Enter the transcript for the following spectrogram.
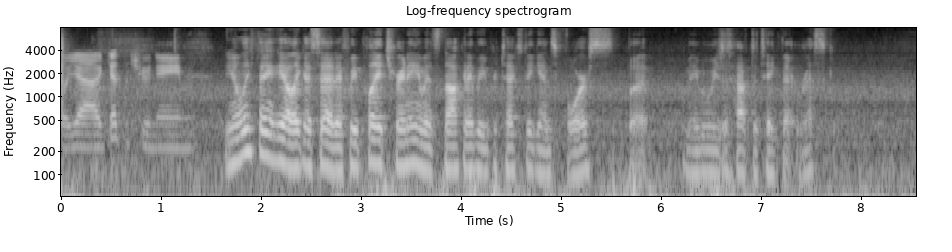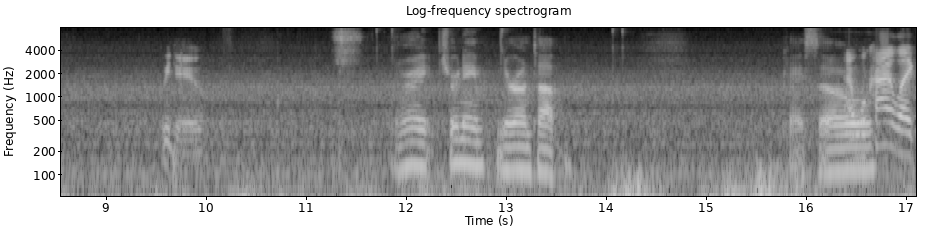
So yeah, get the True Name. The only thing, yeah, like I said, if we play True Name, it's not going to be protected against Force, but maybe we just have to take that risk. We do. All right, True Name, you're on top. Okay, so And we're kind of like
